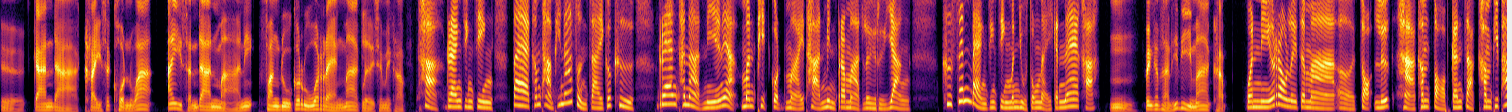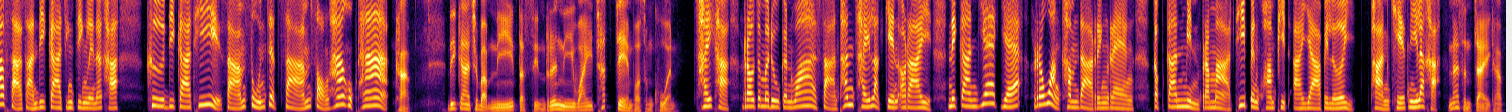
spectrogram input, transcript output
เออการด่าใครสักคนว่าไอ้สันดานหมานี่ ฟังดูก็รู้ว่าแรงมากเลยใช่ไหมครับ ค่ะ แรงจริง ๆ แต่คำถามที่น่าสนใจก็คือ แรงขนาดนี้เนี่ยมันผิดกฎหมายฐานหมิ่นประมาทเลยหรือยัง คือเส้นแบ่งจริง ๆ มันอยู่ตรงไหนกันแน่คะอืม เป็นคำถามที่ดีมากครับ วันนี้เราเลยจะมาเอ่อเจาะลึกหาคำตอบกันจากคำพิพากษาสารดีกาจริง ๆ เลยนะคะ คือดีกาที่ 30732565 ครับ ดีกาฉบับนี้ตัดสินเรื่องนี้ไว้ชัดเจนพอสมควร ใช่ค่ะ เราจะมาดูกันว่าศาลท่านใช้หลักเกณฑ์อะไร ในการแยกแยะระหว่างคำด่าแรงๆ กับการหมิ่นประมาทที่เป็นความผิดอาญาไปเลย ผ่านเคสนี้แหละค่ะ น่าสนใจครับ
